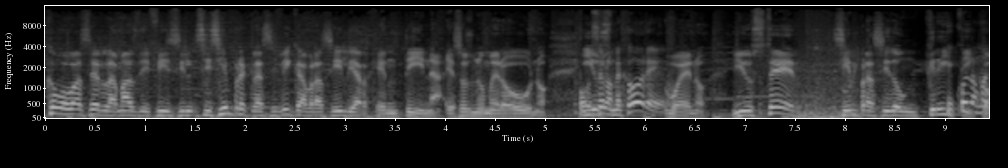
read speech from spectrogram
¿Cómo va a ser la más difícil si siempre clasifica a Brasil y Argentina? Eso es número uno. Porque Y son los mejores. Bueno, y usted siempre ha sido un crítico. cuál es lo más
